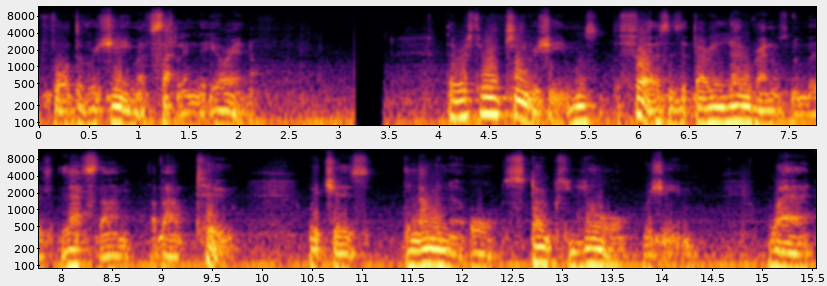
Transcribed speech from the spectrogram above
for the regime of settling that you're in. There are three key regimes. The first is at very low Reynolds numbers, less than about 2, which is the laminar or Stokes law regime, where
